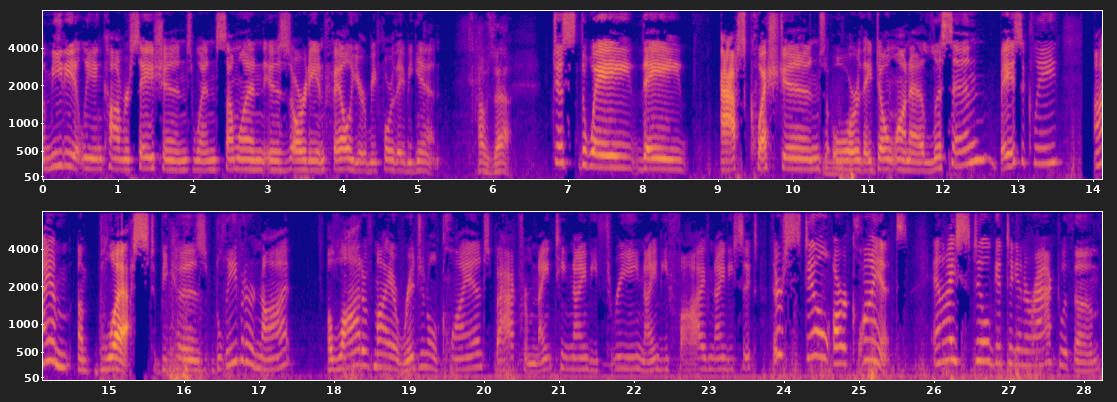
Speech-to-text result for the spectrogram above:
immediately in conversations when someone is already in failure before they begin. How's that? Just the way they ask questions mm-hmm. or they don't want to listen, basically. I am um, blessed because, believe it or not, a lot of my original clients back from 1993, 95, 96, they're still our clients. And I still get to interact with them.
